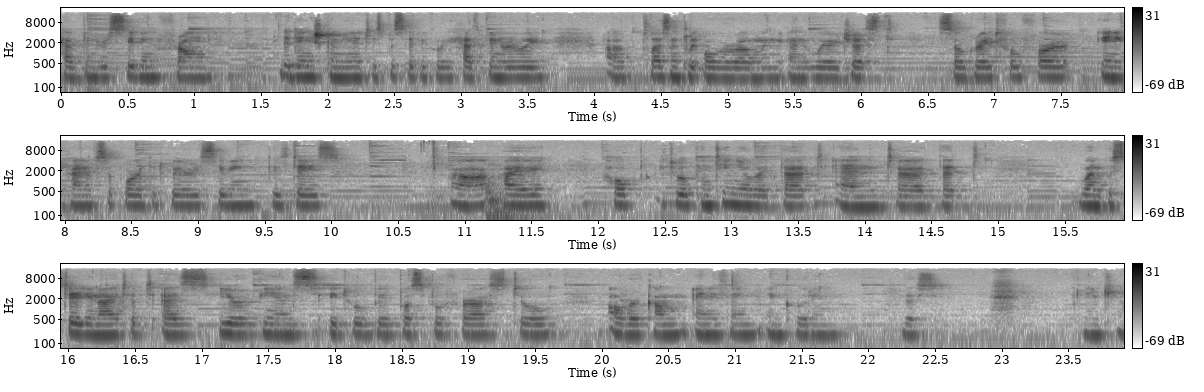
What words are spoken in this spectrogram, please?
have been receiving from the Danish community specifically has been really uh, pleasantly overwhelming, and we're just so grateful for any kind of support that we're receiving these days. Uh, I hope it will continue like that, and uh, that when we stay united as Europeans, it will be possible for us to overcome anything, including this. Thank you.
